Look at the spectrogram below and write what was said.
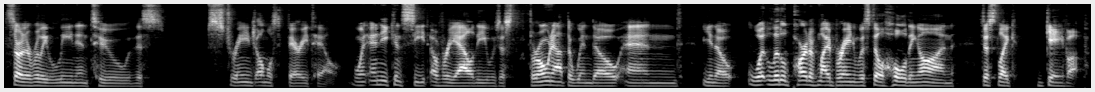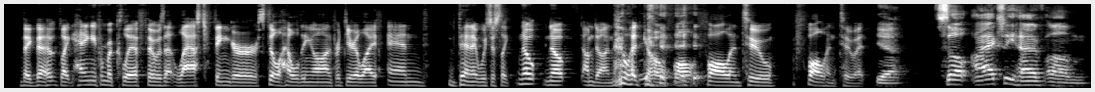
started to really lean into this strange, almost fairy tale. When any conceit of reality was just thrown out the window, and you know what little part of my brain was still holding on just like gave up. Like that, like hanging from a cliff, there was that last finger still holding on for dear life, and then it was just like, nope, nope, I'm done. Let go, fall, fall into, fall into it. Yeah. So I actually have um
